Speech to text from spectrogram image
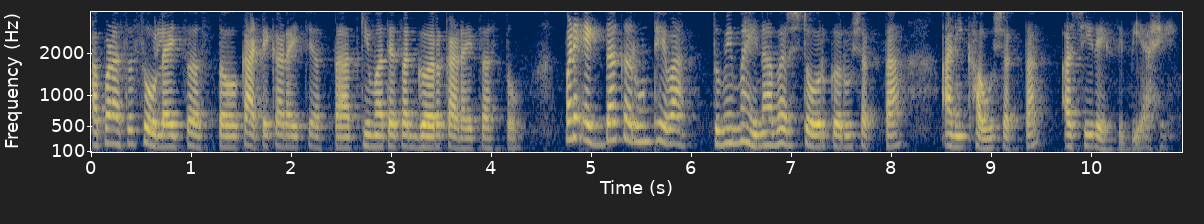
आपण असं सोलायचं असतं काटे काढायचे असतात किंवा त्याचा गर काढायचा असतो. पण एकदा करून ठेवा तुम्ही महिनाभर स्टोअर करू शकता आणि खाऊ शकता अशी रेसिपी आहे.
